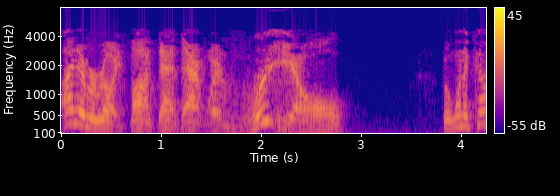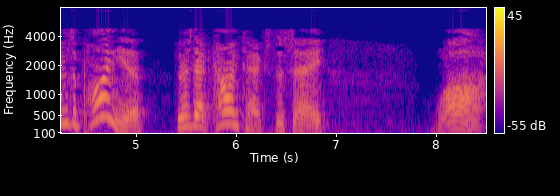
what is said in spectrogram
I never really thought that that was real. But when it comes upon you, there's that context to say, wow.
